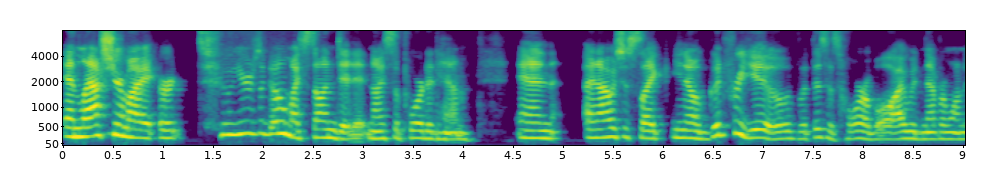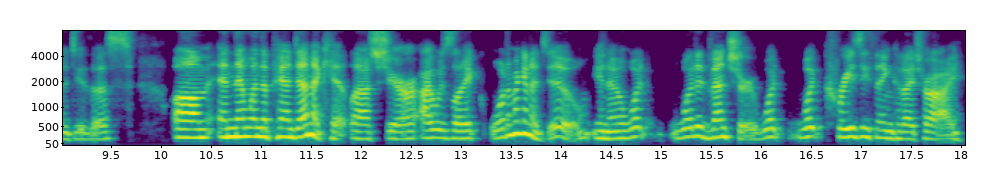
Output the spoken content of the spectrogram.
and last year my or two years ago my son did it and i supported him. And and I was just like, you know, good for you, but this is horrible. I would never want to do this. Um, and then when the pandemic hit last year, I was like, what am I going to do? You know, what what adventure, what what crazy thing could I try?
